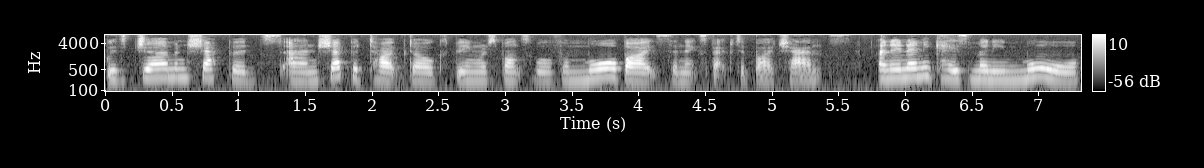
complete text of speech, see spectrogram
with German Shepherds and Shepherd type dogs being responsible for more bites than expected by chance. And in any case, many more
